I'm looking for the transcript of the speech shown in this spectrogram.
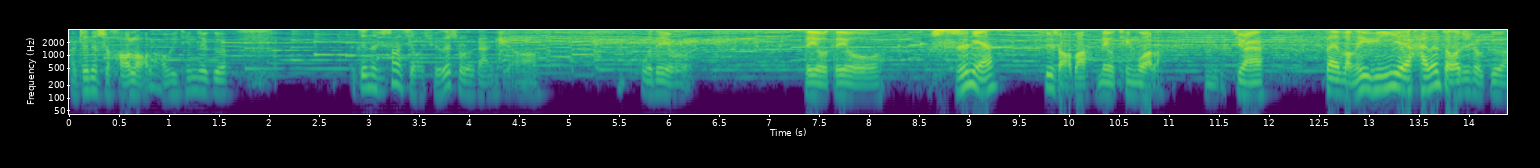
啊，真的是好老了，我一听这歌，真的是上小学的时候的感觉啊，我得有，得有，得有。十年最少吧，没有听过了。嗯，居然在网易云音乐还能找到这首歌，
